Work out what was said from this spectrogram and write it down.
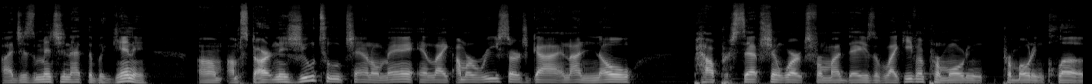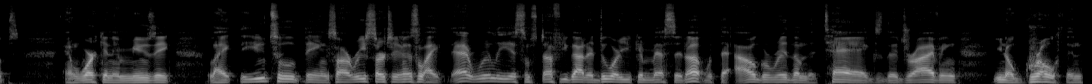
I just mentioned at the beginning, um, I'm starting this YouTube channel, man, and like I'm a research guy, and I know how perception works from my days of like even promoting promoting clubs and working in music like the youtube thing. So i researched it it's like that really is some stuff you got to do or you can mess it up with the algorithm the tags the driving you know growth and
